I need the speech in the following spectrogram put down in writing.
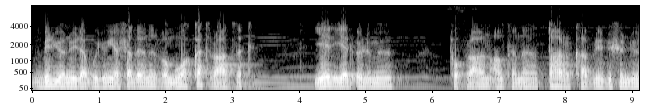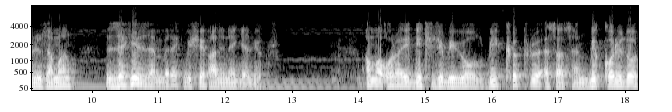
bir yönüyle bugün yaşadığınız o muvakkat rahatlık, yer yer ölümü, toprağın altını, dar kabri düşündüğünüz zaman zehir zemberek bir şey haline geliyor. Ama orayı geçici bir yol, bir köprü esasen, bir koridor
